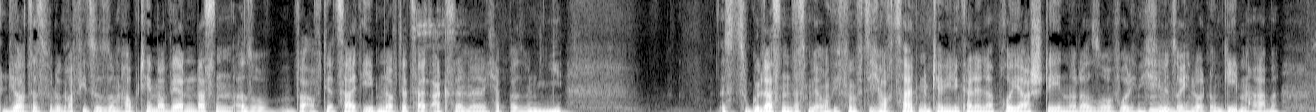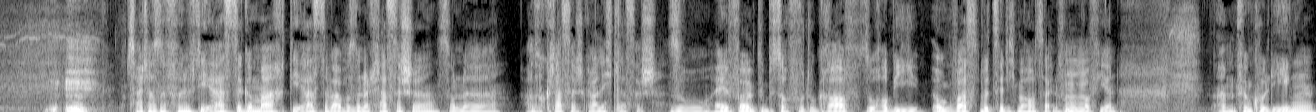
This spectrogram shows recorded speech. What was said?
die Hochzeitsfotografie zu so einem Hauptthema werden lassen. Also war auf der Zeitebene, auf der Zeitachse. Ne? Ich habe also nie es zugelassen, dass mir irgendwie 50 Hochzeiten im Terminkalender pro Jahr stehen oder so, obwohl ich mich viel Mhm. mit solchen Leuten umgeben habe. 2005 die erste gemacht. Die erste war aber so eine klassische, so eine, also klassisch, gar nicht klassisch. So, hey Volk, du bist doch Fotograf, so Hobby, irgendwas, willst du nicht mal Hochzeiten Mhm. fotografieren? Ähm, für einen Kollegen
